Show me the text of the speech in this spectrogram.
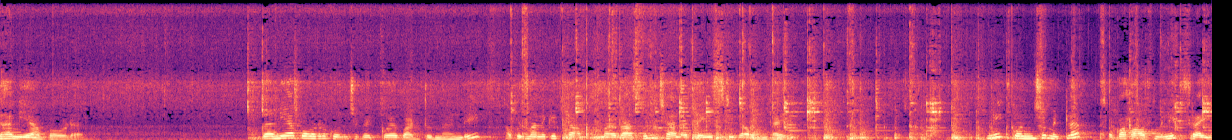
ధనియా పౌడర్. ధనియా పౌడర్ కొంచెం ఎక్కువే పడుతుందండి. అప్పుడు మనకి రసం చాలా టేస్టీగా ఉంటాయి. కొంచెం ఇట్లా ఒక హాఫ్ మినిట్ ఫ్రై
